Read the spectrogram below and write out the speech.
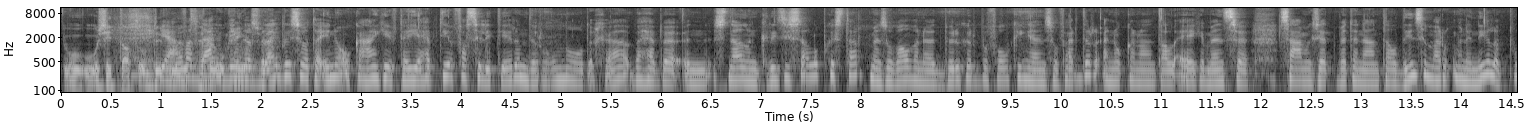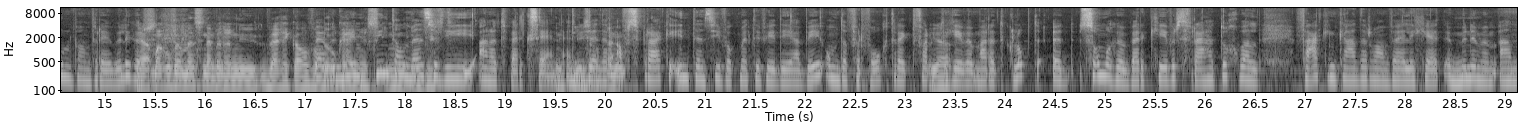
hoe, hoe zit dat op dit Ja, moment? vandaar ik denk dat Oekraïners belangrijk is wat dat Inne ook aangeeft. Hè. Je hebt die faciliterende rol nodig. Hè. We hebben een, snel een crisiscel opgestart, met zowel vanuit burgerbevolking en zo verder. En ook een aantal eigen mensen samengezet met een aantal diensten, maar ook met een hele pool van vrijwilligers. Ja, maar hoeveel mensen hebben er nu werk al We van de hebben nu een Oekraïners? in- tiental in mensen die aan het werk zijn. En nu zijn tiental. er En- afspraken intensief ook met de VDAB om dat vervolgtraject vorm Ja. te geven. Maar het klopt, sommige werkgevers vragen toch wel vaak in kader van veiligheid een minimum aan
